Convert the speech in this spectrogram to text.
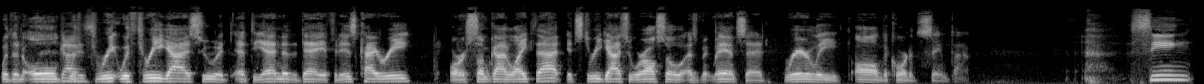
with an old guys. with three with three guys who at, at the end of the day, if it is Kyrie or some guy like that, it's three guys who are also, as McMahon said, rarely all on the court at the same time. Seeing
